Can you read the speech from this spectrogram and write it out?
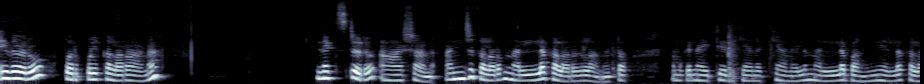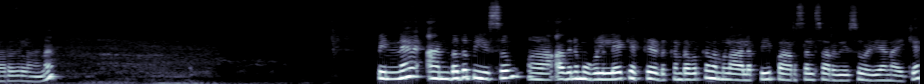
ഇതൊരു പർപ്പിൾ കളറാണ് നെക്സ്റ്റ് ഒരു ആഷാണ് അഞ്ച് കളറും നല്ല കളറുകളാണ് കേട്ടോ നമുക്ക് നൈറ്റ് അടിക്കാനൊക്കെ ആണെങ്കിലും നല്ല ഭംഗിയുള്ള കളറുകളാണ് പിന്നെ അൻപത് പീസും അതിന് മുകളിലേക്കൊക്കെ എടുക്കേണ്ടവർക്ക് നമ്മൾ ആലപ്പി പാർസൽ സർവീസ് വഴിയാണ് അയക്കുക.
